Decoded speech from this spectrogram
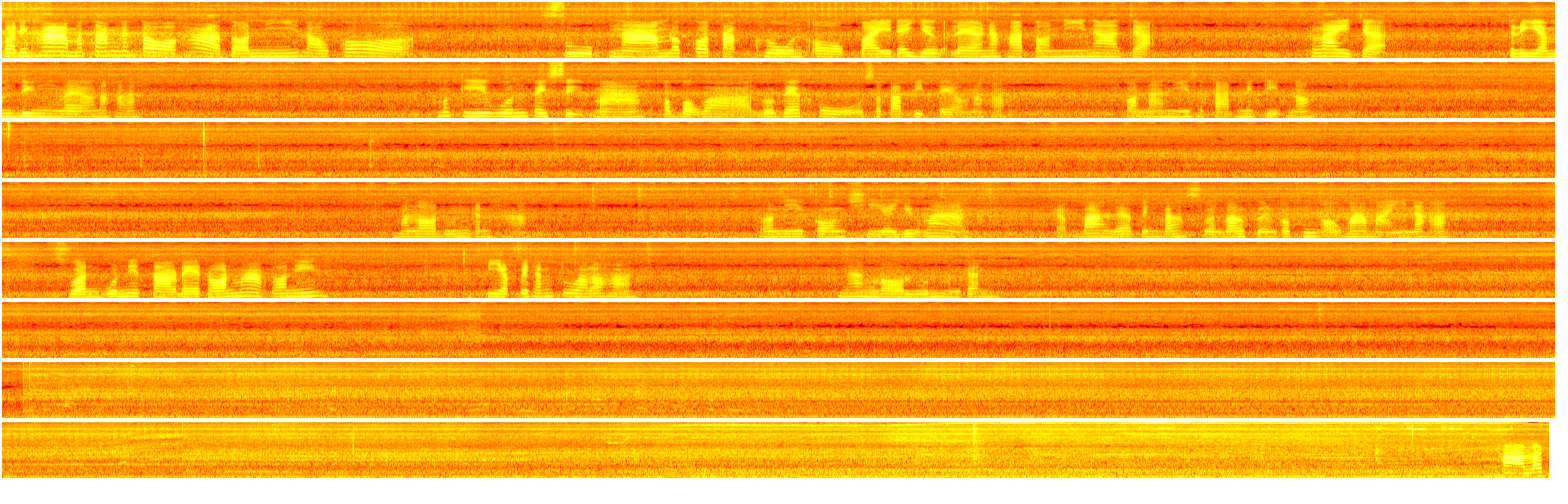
สวัสดีค่ะ มาตามกันต่อค่ะ ตอนนี้เราก็สูบน้ำแล้วก็ตักโคลนออกไปได้เยอะแล้วนะคะ ตอนนี้น่าจะใกล้จะเตรียมดึงแล้วนะคะ เมื่อกี้วุ้นไปสืบมา เขาบอกว่ารถแบคโฮสตาร์ทติดแล้วนะคะ ก่อนหน้านี้สตาร์ทไม่ติดเนาะ มารอรุ้นกันค่ะ ตอนนี้กองเชียร์เยอะมาก กลับบ้านแล้วเป็นบางส่วนบางส่วนก็เพิ่งออกมาใหม่นะคะ ส่วนวุ้นเนี่ยตากแดดร้อนมากตอนนี้ เปียกไปทั้งตัวแล้วค่ะ นั่งรอรุ้นเหมือนกัน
